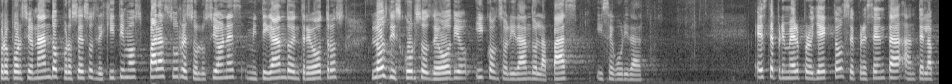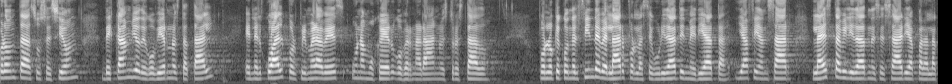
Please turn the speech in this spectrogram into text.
proporcionando procesos legítimos para sus resoluciones, mitigando, entre otros, los discursos de odio y consolidando la paz y seguridad. Este primer proyecto se presenta ante la pronta sucesión de cambio de gobierno estatal, en el cual por primera vez una mujer gobernará nuestro Estado. Por lo que con el fin de velar por la seguridad inmediata y afianzar la estabilidad necesaria para la,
